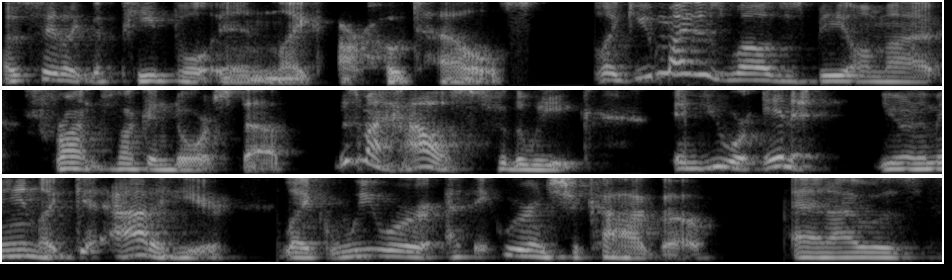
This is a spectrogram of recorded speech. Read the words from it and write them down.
I would say like the people in like our hotels. Like you might as well just be on my front fucking doorstep. This is my house for the week, and you were in it you know what I mean? Like, get out of here. Like, we were, I think we were in Chicago, and I was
